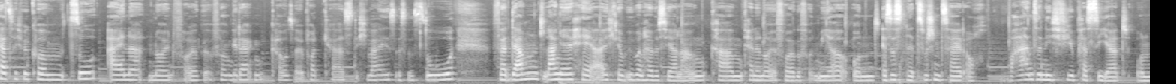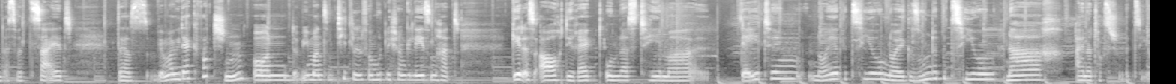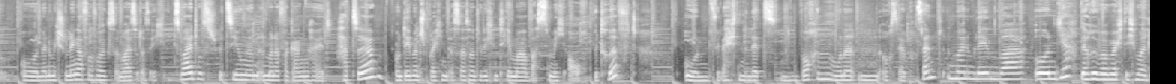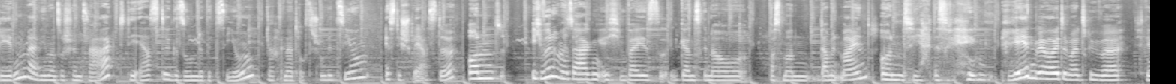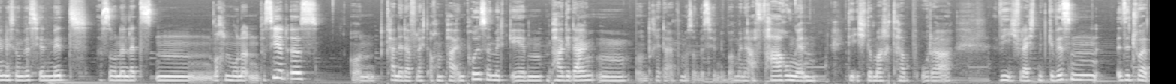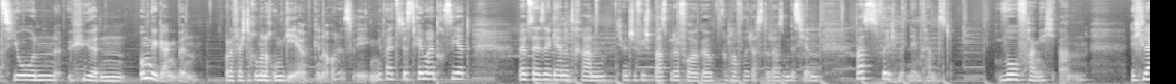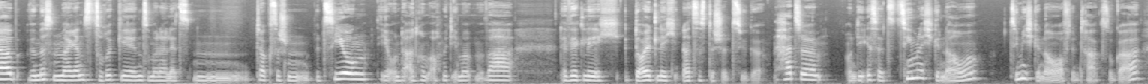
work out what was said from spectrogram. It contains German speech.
herzlich willkommen zu einer neuen Folge vom Gedankenkausal Podcast. Ich weiß, es ist so verdammt lange her. Ich glaube, über ein halbes Jahr lang kam keine neue Folge von mir und es ist in der Zwischenzeit auch wahnsinnig viel passiert und es wird Zeit, dass wir mal wieder quatschen. Und wie man zum Titel vermutlich schon gelesen hat, geht es auch direkt um das Thema Dating, neue Beziehung, neue gesunde Beziehung nach einer toxischen Beziehung. Und wenn du mich schon länger verfolgst, dann weißt du, dass ich zwei toxische Beziehungen in meiner Vergangenheit hatte. Und dementsprechend ist das natürlich ein Thema, was mich auch betrifft und vielleicht in den letzten Wochen, Monaten auch sehr präsent in meinem Leben war. Und ja, darüber möchte ich mal reden, weil wie man so schön sagt, die erste gesunde Beziehung nach einer toxischen Beziehung ist die schwerste. Und ich würde mal sagen, ich weiß ganz genau, was man damit meint. Und ja, deswegen reden wir heute mal drüber. Ich nehme dich so ein bisschen mit, was so in den letzten Wochen, Monaten passiert ist und kann dir da vielleicht auch ein paar Impulse mitgeben, ein paar Gedanken und rede einfach mal so ein bisschen über meine Erfahrungen, die ich gemacht habe oder wie ich vielleicht mit gewissen Situationen, Hürden umgegangen bin oder vielleicht auch immer noch umgehe. Genau, deswegen, falls dich das Thema interessiert, bleib sehr, sehr gerne dran. Ich wünsche viel Spaß bei der Folge und hoffe, dass du da so ein bisschen was für dich mitnehmen kannst. Wo fange ich an? Ich glaube, wir müssen mal ganz zurückgehen zu meiner letzten toxischen Beziehung, die ja unter anderem auch mit jemandem war, der wirklich deutlich narzisstische Züge hatte. Und die ist jetzt ziemlich genau, ziemlich genau auf den Tag sogar,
